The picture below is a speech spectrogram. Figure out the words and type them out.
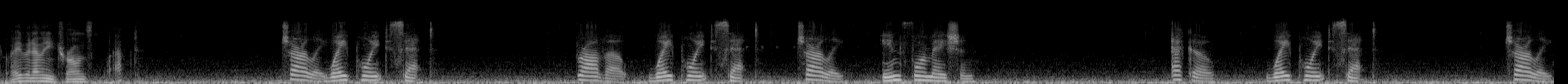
Do I even have any drones left? Charlie. Waypoint set. Bravo. Waypoint set. Charlie. Information. Echo. Waypoint set. Charlie.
